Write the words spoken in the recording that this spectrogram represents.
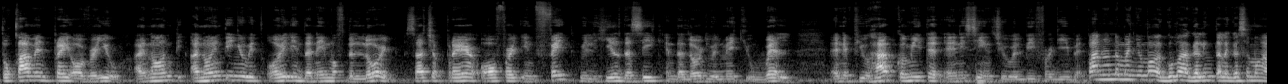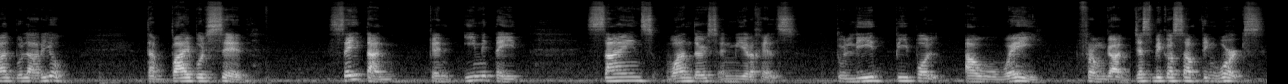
to come and pray over you, anointing, you with oil in the name of the Lord. Such a prayer offered in faith will heal the sick and the Lord will make you well. And if you have committed any sins, you will be forgiven. Paano naman yung mga gumagaling talaga sa mga albularyo? The Bible said, Satan can imitate signs, wonders, and miracles to lead people away from God. Just because something works,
